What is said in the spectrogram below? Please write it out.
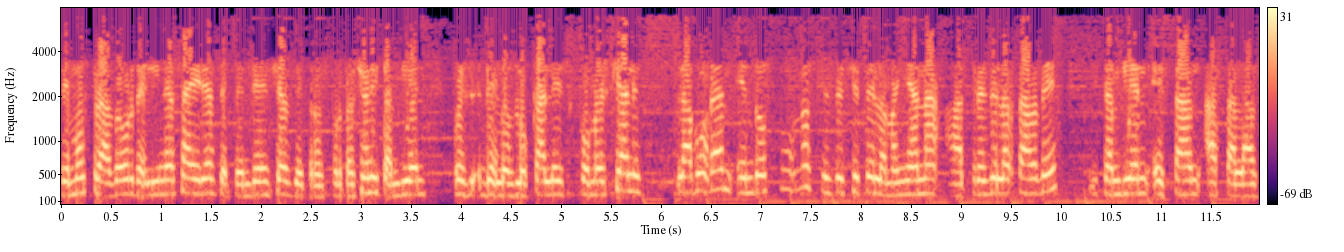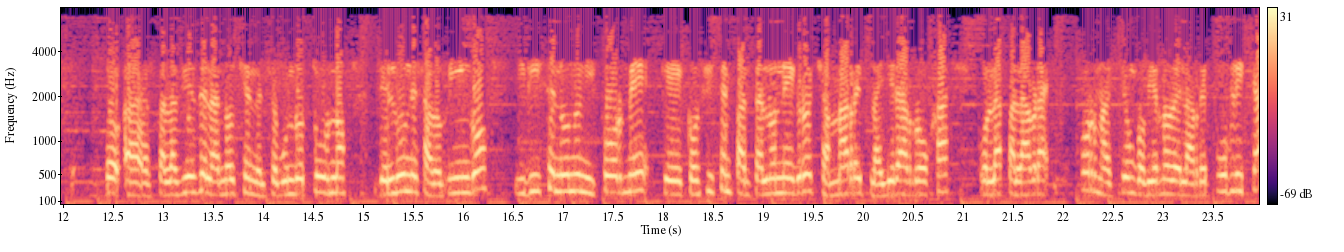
demostrador de líneas aéreas, dependencias de transportación y también pues de los locales comerciales. Laboran en dos turnos, que es de 7 de la mañana a 3 de la tarde y también están hasta las hasta las 10 de la noche en el segundo turno de lunes a domingo y visten un uniforme que consiste en pantalón negro, chamarra y playera roja con la palabra información gobierno de la República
